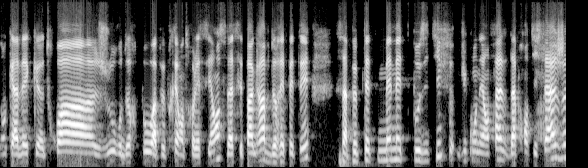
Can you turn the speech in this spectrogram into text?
donc avec euh, trois jours de repos à peu près entre les séances, là c'est pas grave de répéter. Ça peut peut-être même être positif vu qu'on est en phase d'apprentissage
